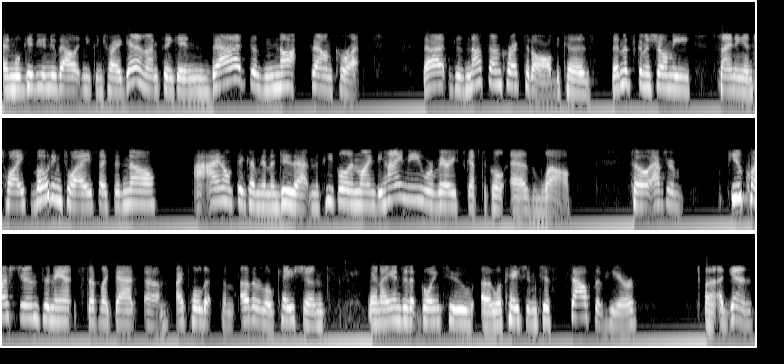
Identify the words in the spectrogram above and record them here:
and we'll give you a new ballot and you can try again. I'm thinking that does not sound correct. That does not sound correct at all because Then it's going to show me signing in twice, voting twice. I said, no, I don't think I'm going to do that. And the people in line behind me were very skeptical as well. So after a few questions and stuff like that, um, I pulled up some other locations and I ended up going to a location just south of here. Uh, again,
